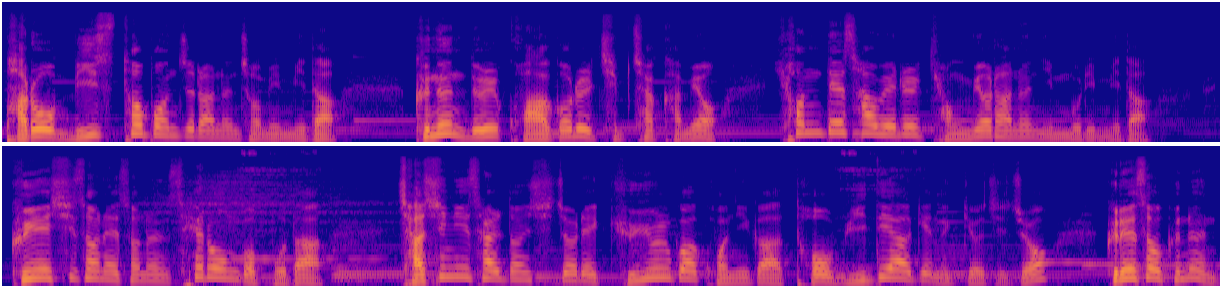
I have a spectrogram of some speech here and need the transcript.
바로 미스터 번즈라는 점입니다. 그는 늘 과거를 집착하며 현대 사회를 경멸하는 인물입니다. 그의 시선에서는 새로운 것보다 자신이 살던 시절의 규율과 권위가 더 위대하게 느껴지죠. 그래서 그는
